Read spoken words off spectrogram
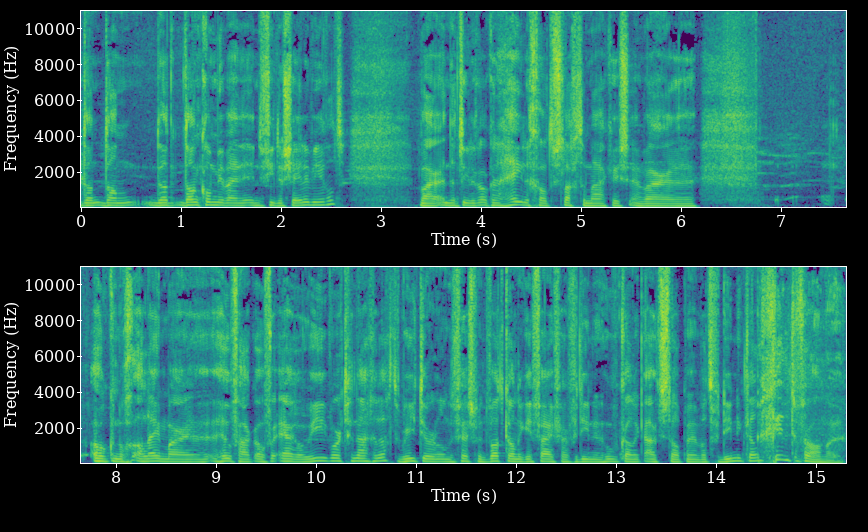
dan, dan, dat, dan kom je bij de, in de financiële wereld. Waar natuurlijk ook een hele grote slag te maken is. En waar eh, ook nog alleen maar eh, heel vaak over ROI wordt nagedacht. Return on investment. Wat kan ik in vijf jaar verdienen? En hoe kan ik uitstappen? En wat verdien ik dan? Begint te veranderen.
